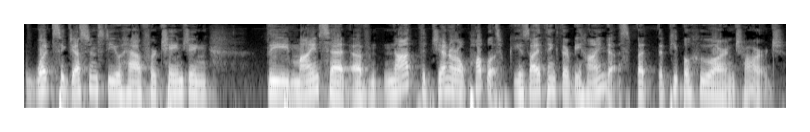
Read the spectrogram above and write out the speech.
what suggestions do you have for changing the mindset of not the general public, because I think they're behind us, but the people who are in charge.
